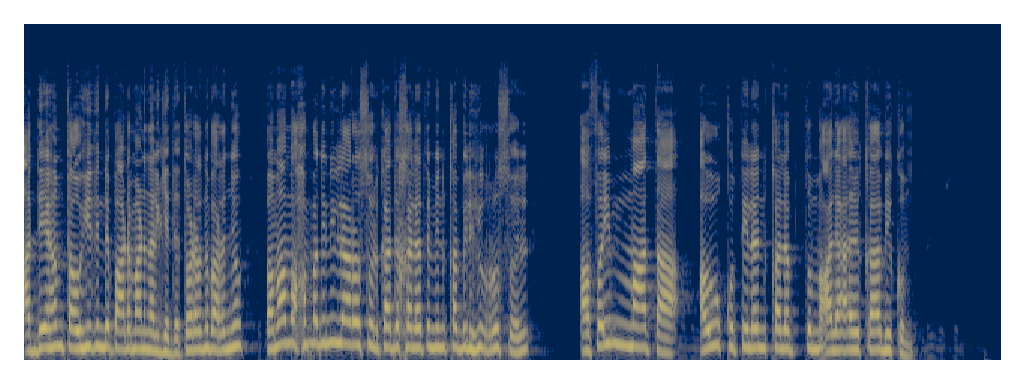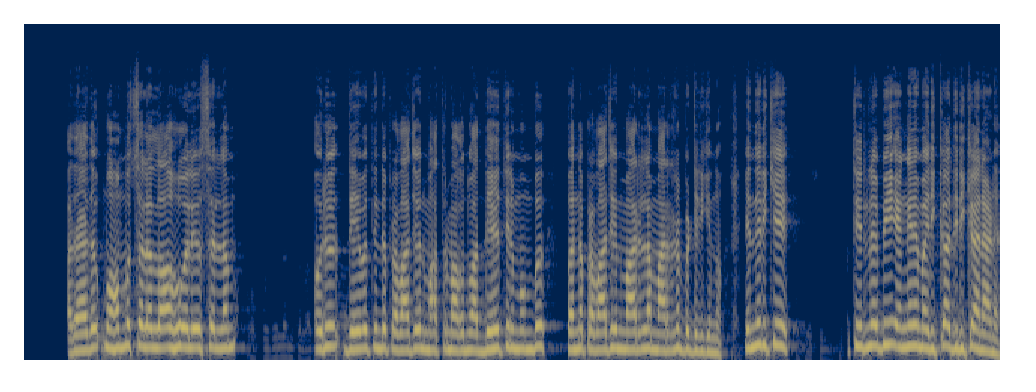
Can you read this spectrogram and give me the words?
അദ്ദേഹം തൗഹീദിന്റെ പാഠമാണ് നൽകിയത്. തുടർന്ന് പറഞ്ഞു ഒമാ മുഹമ്മദിനില്ല റസൂൽ ഖലത്ത് മിൻ ഔ ഖുതിലൻ ഖലബ്തും അല അൽഖാബിക്കും. അതായത് മുഹമ്മദ് സല്ലല്ലാഹു അലൈഹി വസല്ലം ഒരു ദൈവത്തിന്റെ പ്രവാചകൻ മാത്രമാകുന്നു. അദ്ദേഹത്തിന് മുമ്പ് വന്ന പ്രവാചകന്മാരെല്ലാം മരണപ്പെട്ടിരിക്കുന്നു. എന്നിരിക്കെ തിരുനബി എങ്ങനെ മരിക്കാതിരിക്കാനാണ്?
